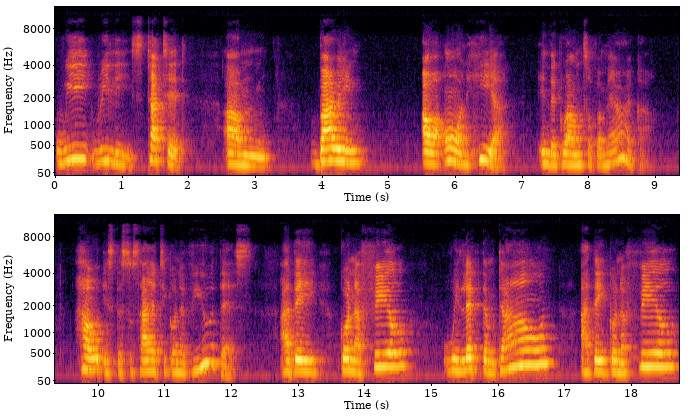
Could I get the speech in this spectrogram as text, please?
we really started um, burying our own here in the grounds of America? How is the society going to view this? Are they going to feel we let them down? Are they going to feel,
